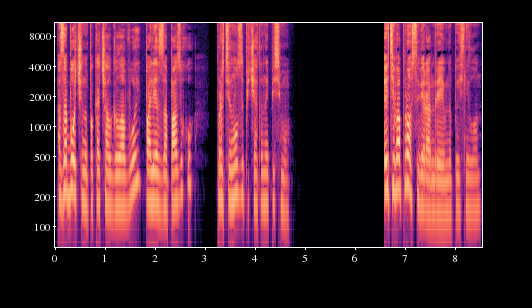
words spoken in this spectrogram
озабоченно покачал головой, полез за пазуху, протянул запечатанное письмо. «Эти вопросы, Вера Андреевна», — пояснил он,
